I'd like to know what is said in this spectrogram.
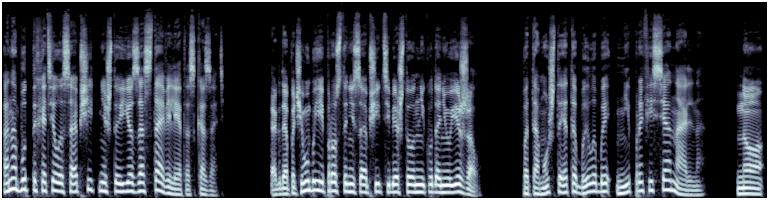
Она будто хотела сообщить мне, что ее заставили это сказать. Тогда почему бы ей просто не сообщить тебе, что он никуда не уезжал? Потому что это было бы непрофессионально. Но,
